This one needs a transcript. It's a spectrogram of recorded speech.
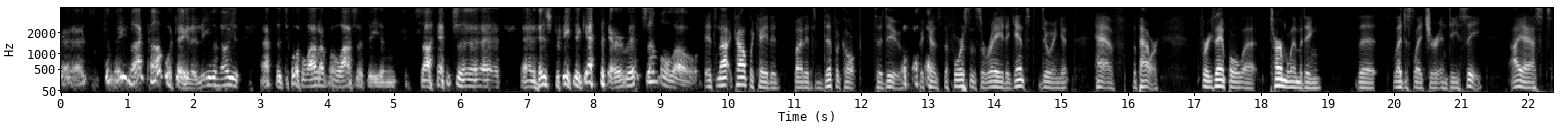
Uh, it's to me not complicated, even though you have to do a lot of philosophy and science uh, and history to get there. It's simple though. It's not complicated, but it's difficult to do because the forces arrayed against doing it have the power. For example, uh, term limiting the legislature in D.C. I asked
